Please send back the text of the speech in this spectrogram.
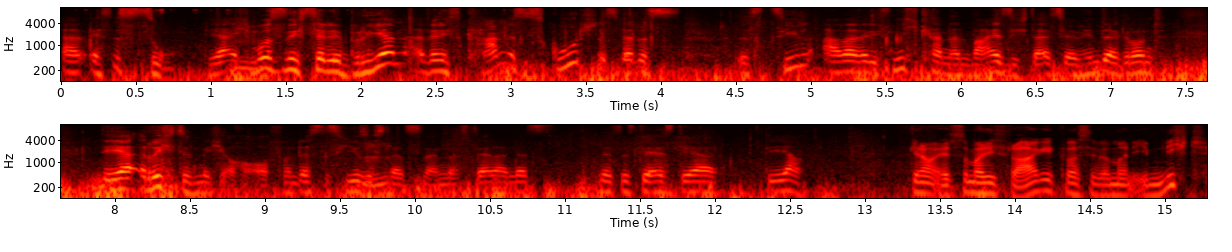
äh, es ist so. Ja, Mhm. ich muss es nicht zelebrieren. Wenn ich es kann, ist es gut. Das wäre das, das Ziel. Aber wenn ich es nicht kann, dann weiß ich, da ist ja im Hintergrund, der richtet mich auch auf. Und das ist Jesus Mhm. letzten Endes. Der dann letzt, letztes, der ist der, der. Genau, jetzt nochmal die Frage, quasi, wenn man eben nicht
